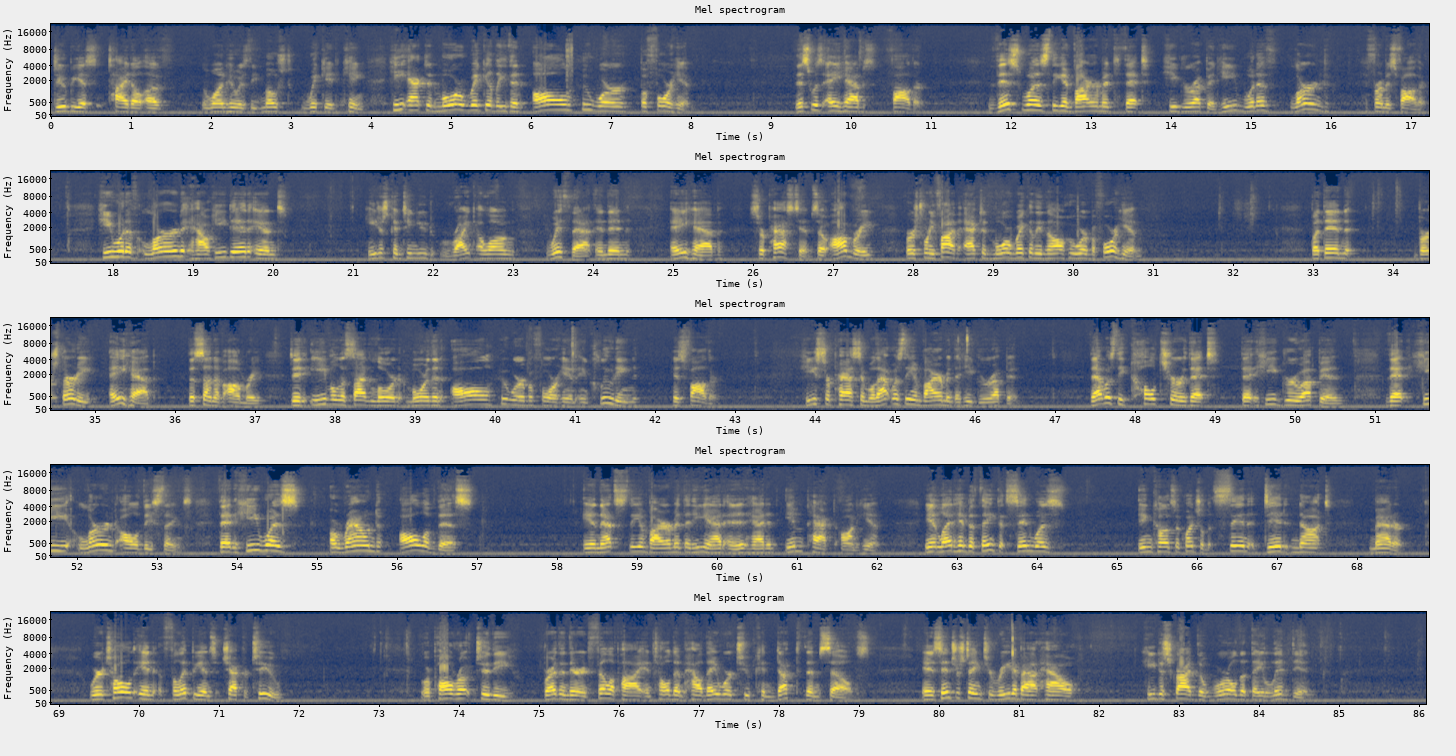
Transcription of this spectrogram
dubious title of the one who is the most wicked king he acted more wickedly than all who were before him. This was Ahab's father. This was the environment that he grew up in. He would have learned from his father. He would have learned how he did, and he just continued right along with that. And then Ahab surpassed him. So Omri, verse 25, acted more wickedly than all who were before him. But then verse 30 Ahab, the son of Omri, did evil in the sight of the Lord more than all who were before him, including his father. He surpassed him. Well, that was the environment that he grew up in. That was the culture that, that he grew up in, that he learned all of these things, that he was around all of this. And that's the environment that he had, and it had an impact on him. It led him to think that sin was inconsequential, that sin did not matter. We're told in Philippians chapter 2, where Paul wrote to the brethren there in Philippi and told them how they were to conduct themselves. And it's interesting to read about how he described the world that they lived in.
